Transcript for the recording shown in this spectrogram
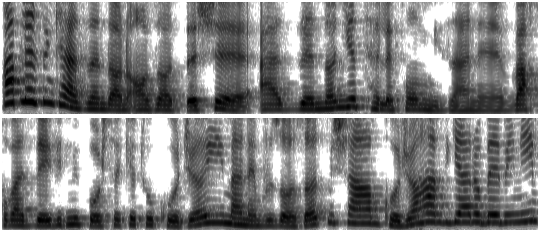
قبل از اینکه از زندان آزاد بشه از زندان یه تلفن می‌زنه و خب از دیوید می‌پرسه که تو کجایی؟ من امروز آزاد میشم کجا همدیگر رو ببینیم؟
